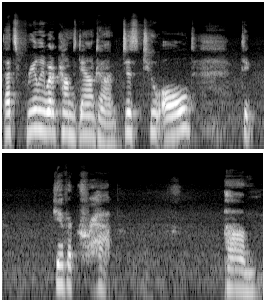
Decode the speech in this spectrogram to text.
That's really what it comes down to. I'm just too old to give a crap. Um,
